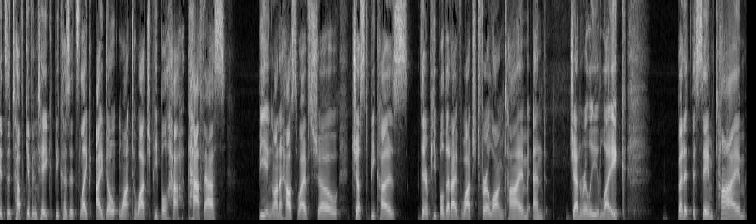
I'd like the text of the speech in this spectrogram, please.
it's a tough give and take because it's like I don't want to watch people ha- half-ass being on a housewives show just because they're people that I've watched for a long time and generally like. But at the same time,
